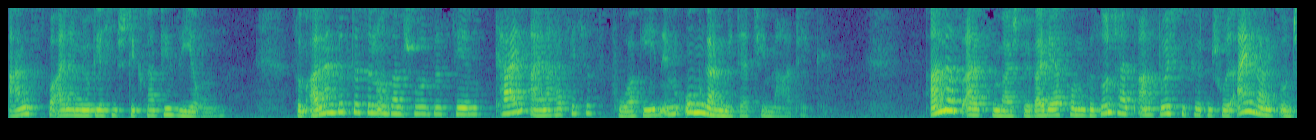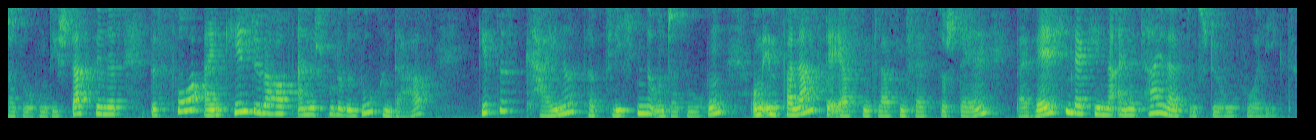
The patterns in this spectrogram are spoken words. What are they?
Angst vor einer möglichen Stigmatisierung. Zum anderen gibt es in unserem Schulsystem kein einheitliches Vorgehen im Umgang mit der Thematik. Anders als zum Beispiel bei der vom Gesundheitsamt durchgeführten Schuleingangsuntersuchung, die stattfindet, bevor ein Kind überhaupt eine Schule besuchen darf, gibt es keine verpflichtende Untersuchung, um im Verlauf der ersten Klassen festzustellen, bei welchem der Kinder eine Teilleistungsstörung vorliegt.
